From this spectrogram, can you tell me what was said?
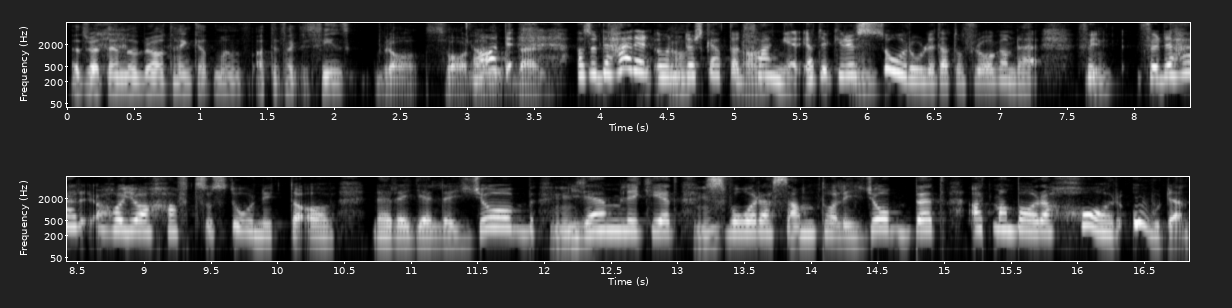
jag tror att det är ändå bra att tänka att, man, att det faktiskt finns bra svar Ja, där. det, där. alltså det här är en underskattad Ja. Mm. genre. Jag tycker det är så roligt att de frågar om det här. För, för det här har jag haft så stor nytta av när det gäller jobb, Mm. Jämlikhet, svåra samtal i jobbet. Att man bara har orden.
